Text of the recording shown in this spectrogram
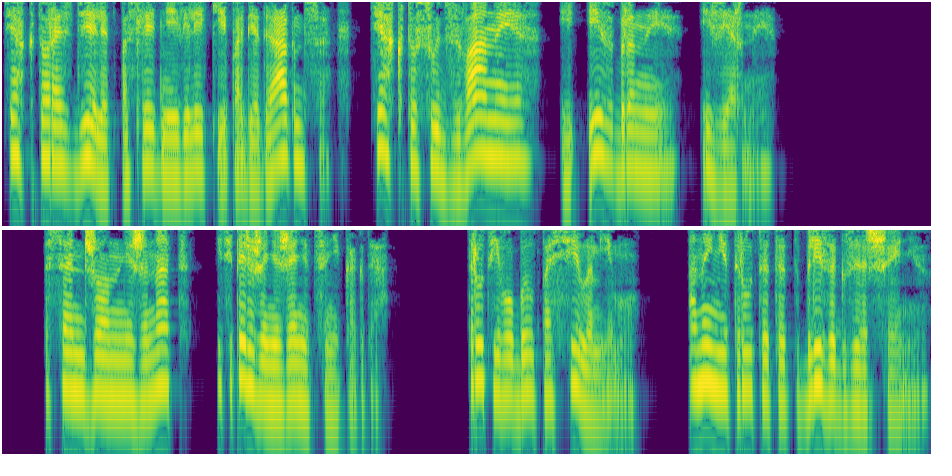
тех, кто разделит последние великие победы Агнца, тех, кто суть званые и избранные и верные. Сент-Джон не женат и теперь уже не женится никогда. Труд его был по силам ему, а ныне труд этот близок к завершению.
